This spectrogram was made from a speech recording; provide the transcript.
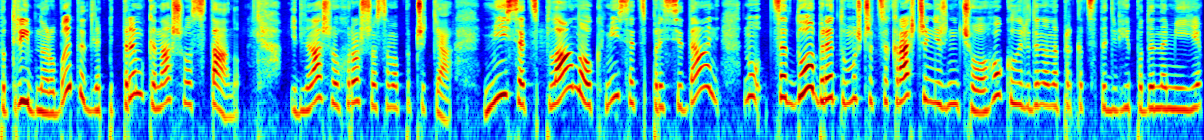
Потрібно робити для підтримки нашого стану і для нашого хорошого самопочуття. Місяць планок, місяць присідань. Ну це добре, тому що це краще ніж нічого, коли людина, наприклад, сидить в гіподинамії.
